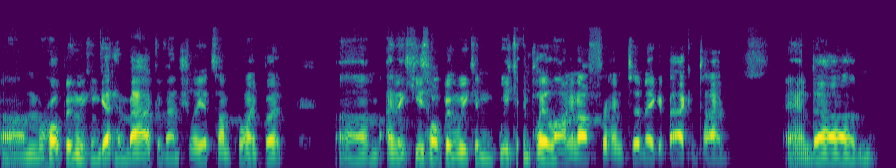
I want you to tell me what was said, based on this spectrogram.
um, we're hoping we can get him back eventually at some point. But um, I think he's hoping we can we can play long enough for him to make it back in time. And um,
